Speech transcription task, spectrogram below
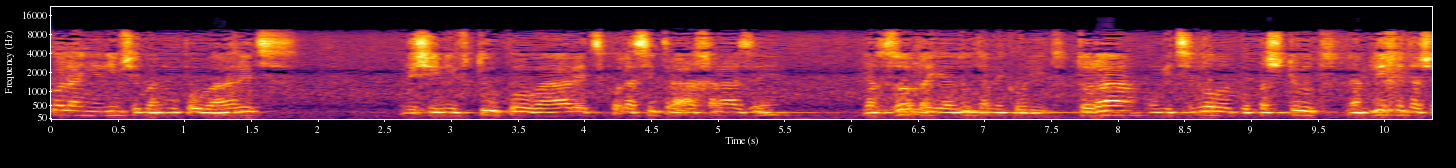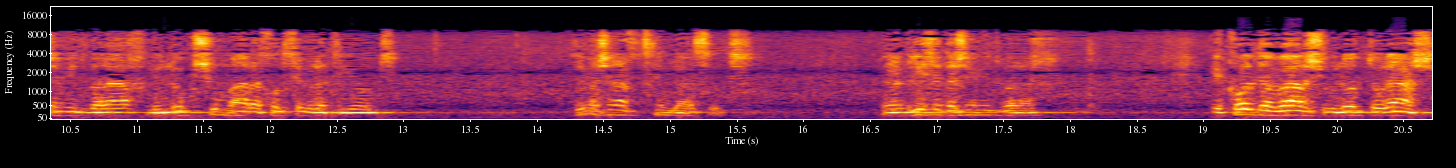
כל העניינים שבנו פה בארץ ושניבטו פה בארץ, כל הסטרא אחרא הזה, לחזור ליהדות המקורית. תורה ומצוות בפשטות, להמליך את השם יתברך ללא שום מערכות חברתיות. זה מה שאנחנו צריכים לעשות. להמליך את השם יתברך. וכל דבר שהוא לא תורה, ש...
